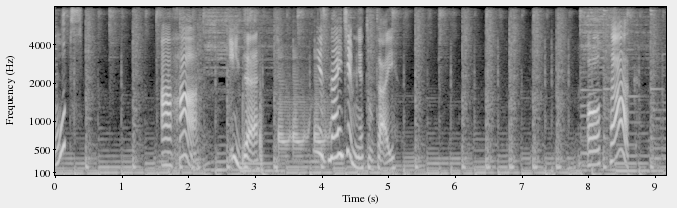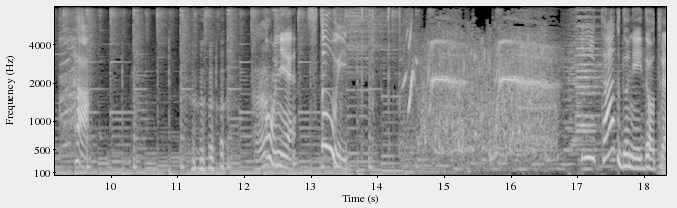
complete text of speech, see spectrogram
Ups. Aha, idę. Nie znajdzie mnie tutaj. O tak. Ha. O nie, stój. I tak do niej dotrę.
